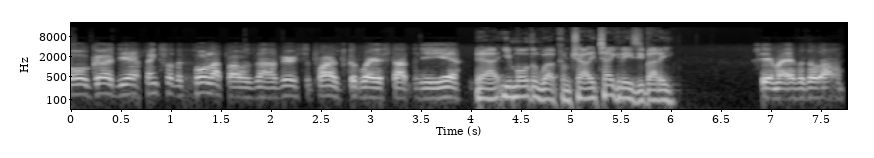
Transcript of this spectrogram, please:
Oh, good. Yeah, thanks for the call up. I was uh, very surprised. Good way to start the new year. Yeah, you're more than welcome, Charlie. Take it easy, buddy. See you, mate. Have a good one.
